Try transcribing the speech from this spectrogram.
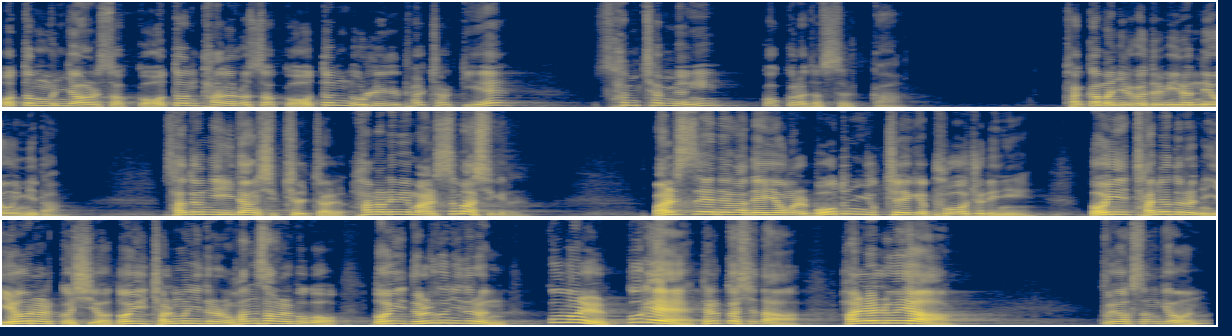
어떤 문장을 썼고 어떤 단어를 썼고 어떤 논리를 펼쳤기에 3천 명이 꼬꾸라졌을까? 잠깐만 읽어드리면 이런 내용입니다. 사도행전 2장 17절 하나님이 말씀하시기를 말세에 내가 내 영을 모든 육체에게 부어주리니 너희 자녀들은 예언할 것이요 너희 젊은이들은 환상을 보고 너희 늙은이들은 꿈을 꾸게 될 것이다. 할렐루야. 구역 성경은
